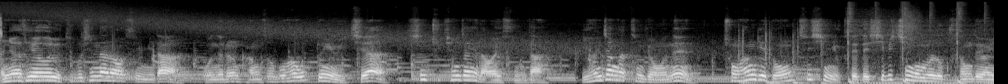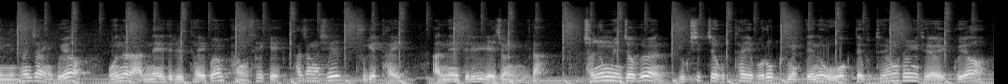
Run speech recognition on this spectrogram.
안녕하세요. 유튜브 신나나우스입니다. 오늘은 강서구 화곡동에 위치한 신축 현장에 나와 있습니다. 이 현장 같은 경우는 총 한개동 76세대 12층 건물로 구성되어 있는 현장이고요. 오늘 안내해 드릴 타입은 방 3개, 화장실 2개 타입 안내해 드릴 예정입니다 전용 면적은 60제곱 타입으로 금액대는 5억대부터 형성이 되어 있고요.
